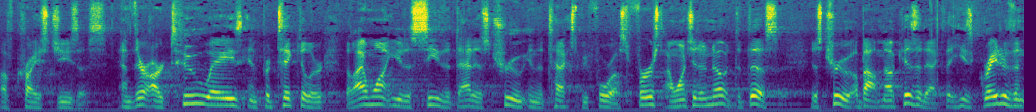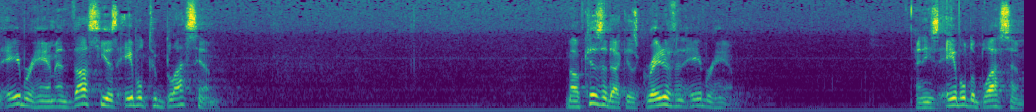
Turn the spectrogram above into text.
of Christ Jesus. And there are two ways in particular that I want you to see that that is true in the text before us. First, I want you to note that this is true about Melchizedek, that he's greater than Abraham, and thus he is able to bless him. Melchizedek is greater than Abraham, and he's able to bless him.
